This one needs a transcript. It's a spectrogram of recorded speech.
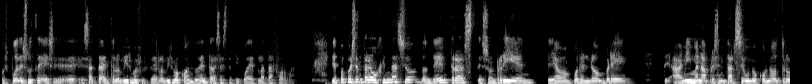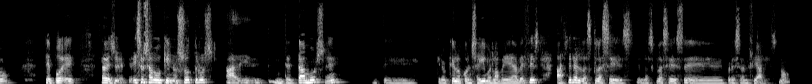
Pues puede suceder eh, exactamente lo mismo, suceder lo mismo cuando entras a este tipo de plataforma. Y después puedes entrar a un gimnasio donde entras, te sonríen, te llaman por el nombre, te animan a presentarse uno con otro. Te ¿sabes? Eso es algo que nosotros ah, eh, intentamos, ¿eh? Creo que lo conseguimos la mayoría de veces, hacer en las clases, las clases presenciales. ¿no?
